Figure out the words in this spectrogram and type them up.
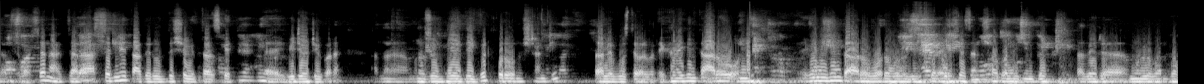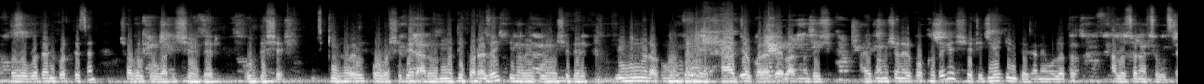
জানতে পারছেন, আর যারা আসেননি, তাদের উদ্দেশ্যে কিন্তু আজকে ভিডিওটি করা। আপনারা মনোযোগ দিয়ে দেখবেন পুরো অনুষ্ঠানটি, তাহলে বুঝতে পারবেন। এখানে কিন্তু আরও এখানে কিন্তু আরও বড় বড় ব্যক্তিরা এসেছেন। সকলে কিন্তু তাদের মূল্যবান বক্তব্য প্রদান করতেছেন। সকল প্রবাসীদের উদ্দেশ্যে কীভাবে প্রবাসীদের আরও উন্নতি করা যায়, কীভাবে প্রবাসীদের বিভিন্ন রকম সাহায্য করা যায়, বাংলাদেশ হাই কমিশনের পক্ষ থেকে সেটি নিয়ে কিন্তু এখানে মূলত আলোচনা চলছে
